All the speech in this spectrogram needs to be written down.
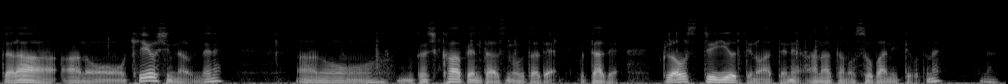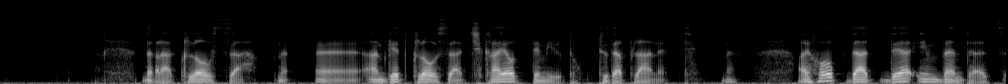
たら、あの、形容詞になるんでね。あの、昔カーペンターズの歌で、歌で、close to you っていうのがあってね、あなたのそばにってことね。ねだから、closer、ねえー、and get closer 近寄ってみると、to the planet。I hope that their inventors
